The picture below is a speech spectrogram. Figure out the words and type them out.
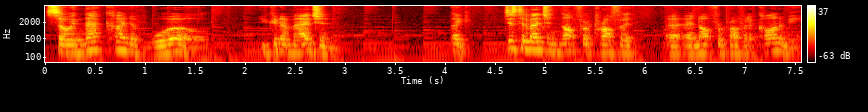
So, in that kind of world, you can imagine, just imagine not for profit, uh, a not for profit economy.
